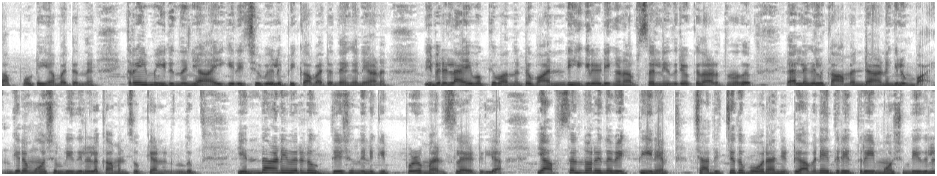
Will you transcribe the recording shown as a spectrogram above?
സപ്പോർട്ട് ചെയ്യാൻ പറ്റുന്നത് ഇത്രയും ഇരുന്ന് ന്യായീകരിച്ച് വെളുപ്പിക്കാൻ പറ്റുന്നത് എങ്ങനെയാണ്? ഇവർ ലൈവൊക്കെ വന്നിട്ട് വൻ ഡീഗ്രേഡിംഗ് ആണ് അഫ്സലിനെതിരെയൊക്കെ നടത്തുന്നത്. അല്ലെങ്കിൽ കമന്റ് ആണെങ്കിലും ഭയങ്കര മോശം രീതിയിലുള്ള കമൻസ് ഒക്കെയാണ് ഇടുന്നത്. എന്താണ് ഇവരുടെ ഉദ്ദേശം എനിക്ക് ഇപ്പോഴും മനസ്സിലായിട്ടില്ല. ഈ അഫ്സൽ എന്ന് പറയുന്ന വ്യക്തിനെ ചതിച്ചത് പോരാഞ്ഞിട്ട് അവനെതിരെ ഇത്രയും മോശം രീതിയിൽ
